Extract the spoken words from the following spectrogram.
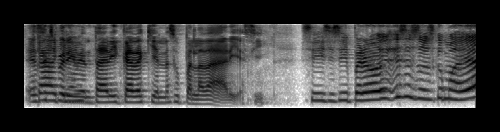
Es Cada quien. experimentar y cada quien a su paladar y así. Sí, sí, sí, pero es eso, es como de, ah,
